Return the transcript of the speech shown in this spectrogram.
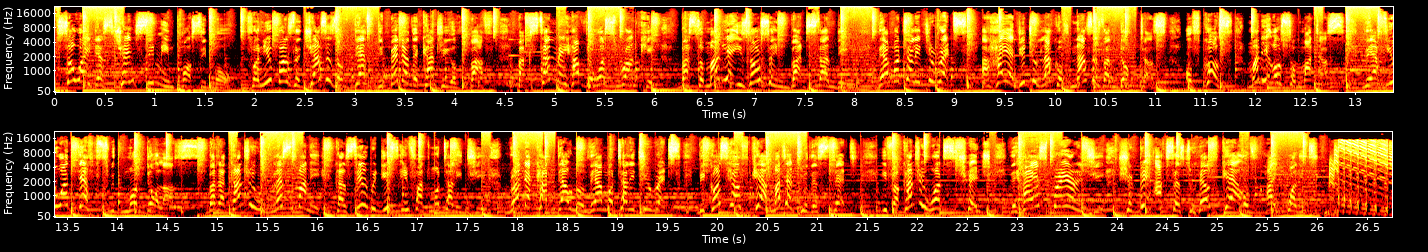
so why does change seem impossible? For newborns, the chances of death depend on the country of birth. Pakistan may have the worst ranking, but Somalia is also in bad standing. Their mortality rates are higher due to lack of nurses and doctors. Of course, money also matters. There are fewer deaths with more dollars. But a country with less money can still reduce infant mortality, rather cut down on their mortality rates because healthcare matters to the state. If a country wants change, the highest priority should be access to healthcare of high quality.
